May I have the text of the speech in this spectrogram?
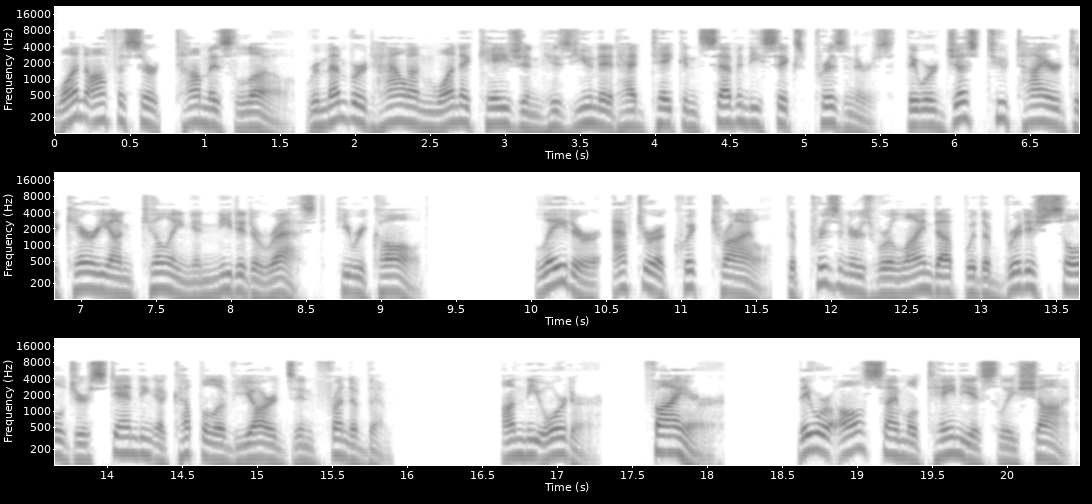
One officer, Thomas Lowe, remembered how on one occasion his unit had taken 76 prisoners, they were just too tired to carry on killing and needed a rest, he recalled. Later, after a quick trial, the prisoners were lined up with a British soldier standing a couple of yards in front of them. On the order, "'Fire!' they were all simultaneously shot,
